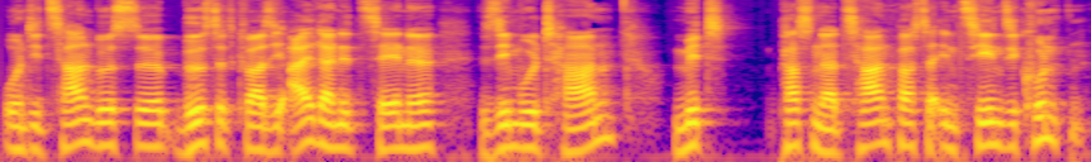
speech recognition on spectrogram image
und die Zahnbürste bürstet quasi all deine Zähne simultan mit passender Zahnpasta in 10 Sekunden.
